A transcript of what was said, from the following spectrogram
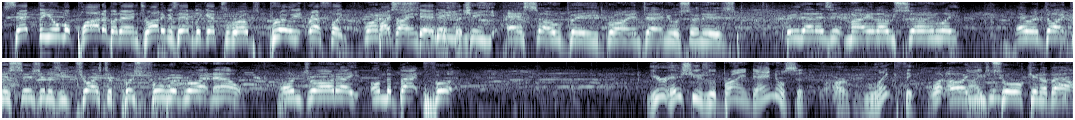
Set the omoplata, but Andrade was able to get to the ropes. Brilliant wrestling what by Bryan Danielson. sneaky SOB Bryan Danielson is. Be that as it may, though, certainly erudite decision as he tries to push forward right now. Andrade on the back foot. Your issues with Bryan Danielson are lengthy. What are Nigel? you talking about?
